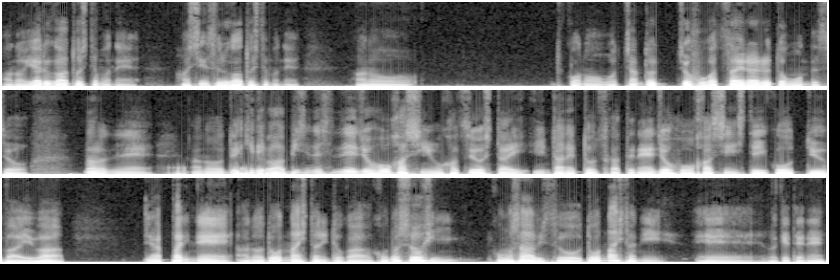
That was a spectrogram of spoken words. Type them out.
あのやる側としてもね、発信する側としてもね、あのこのちゃんと情報が伝えられると思うんですよ。なのでね、あのできればビジネスで情報発信を活用したい、インターネットを使ってね、情報発信していこうっていう場合は、やっぱりね、あのどんな人にとか、この商品、このサービスをどんな人に、えー向けてね、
